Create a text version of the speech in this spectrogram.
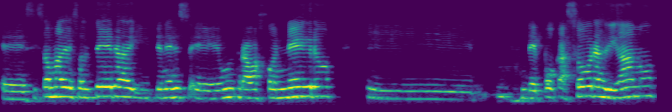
Eh, si sos madre soltera y tenés eh, un trabajo en negro y de pocas horas, digamos,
